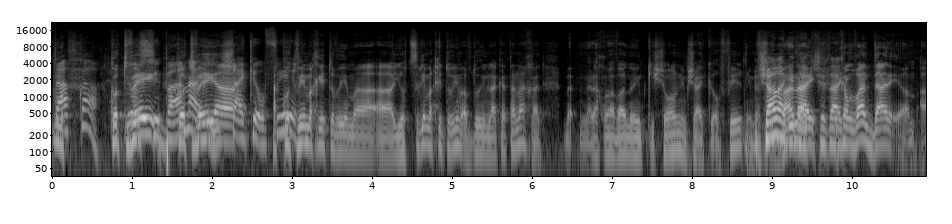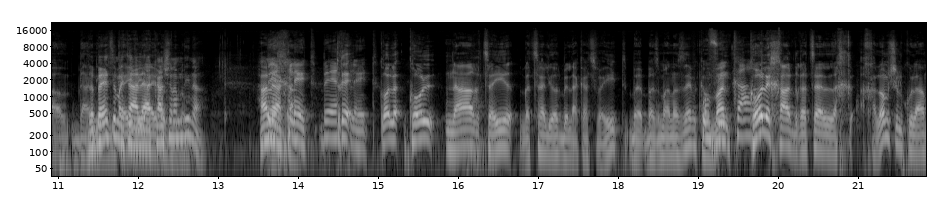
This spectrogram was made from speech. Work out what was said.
דווקא. כותבי, כותבי ה- שייקה אופיר. הכותבים הכי טובים, היוצרים הכי טובים עבדו עם להקת הנחל. אנחנו עבדנו עם קישון, עם שייקה אופיר, עם אפשר להגיד בנאי, שזה- וכמובן דני, ה- דני זה בעצם הייתה הלהקה של. המדינה. הלהקה. בהחלט, תראה, בהחלט. כל, כל נער צעיר רצה להיות בלהקה צבאית בזמן הזה, וכמובן, ובעיקר- כל אחד רצה, החלום של כולם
